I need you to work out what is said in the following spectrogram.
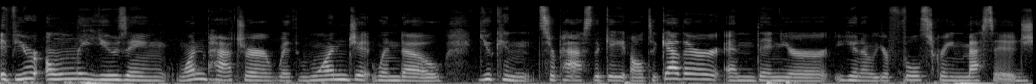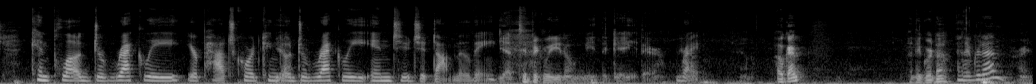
if you're only using one patcher with one JIT window, you can surpass the gate altogether, and then your you know your full screen message can plug directly. Your patch cord can go directly into JIT.movie. yeah, typically you don't need the gate there. Yeah. Right. Yeah. Okay. I think we're done. I think we're done. All right.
